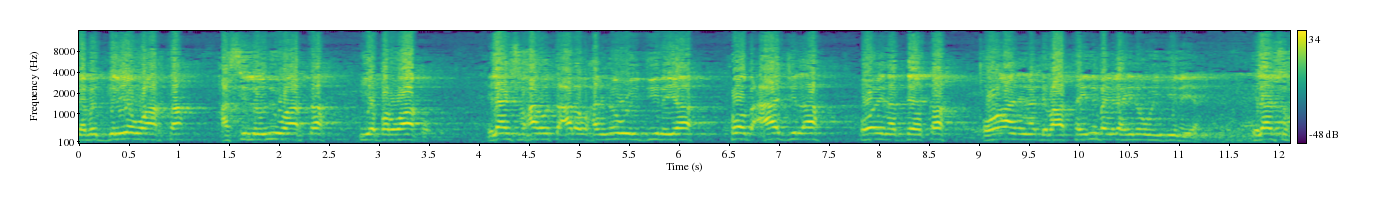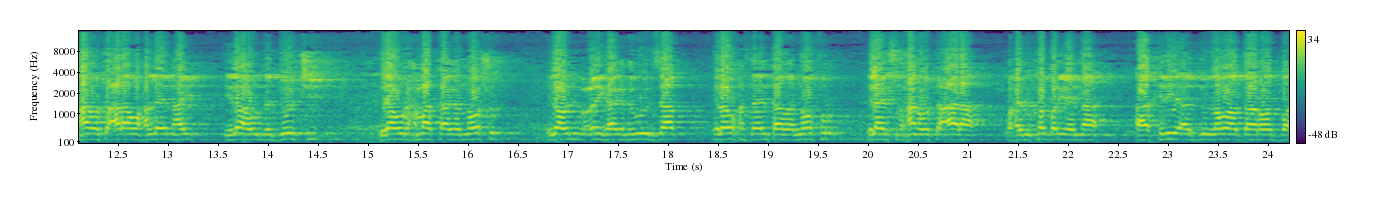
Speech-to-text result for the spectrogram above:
nabadgelyo waarta xasillooni waarta iyo barwaaqo. Ilaahay subxaana wa tacaala waxaan inoo weydiinayaa roob caajil ah oo ina deeqa oo aan ina dhibaataynin baan ilahay inoo weydiinaya ilaahay subxaana wa tacala waxaan leenahay ilaahuna dooji ilaahu raxmaadkaaga noo shub ilaahu nimcooyinkaaga nagu irsaaq ilaahu khasaa'intaada noo fur ilaahay subxaana wa tacaala waxaynu ka baryaynaa aakhiriya adduun labada daaroodba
